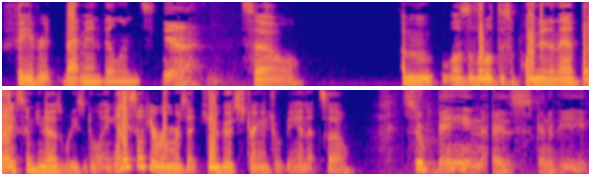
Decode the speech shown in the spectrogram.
favorite Batman villains, Yeah, so I was a little disappointed in that. But I assume he knows what he's doing, and I still hear rumors that Hugo Strange will be in it. So So Bane is going to be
